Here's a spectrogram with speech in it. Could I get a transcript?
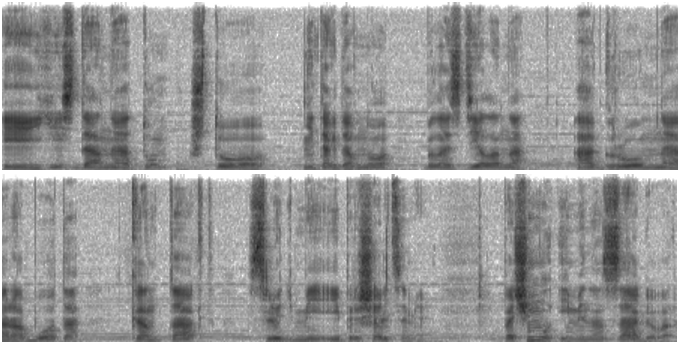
И есть данные о том, что не так давно была сделана огромная работа, контакт с людьми и пришельцами. Почему именно заговор?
